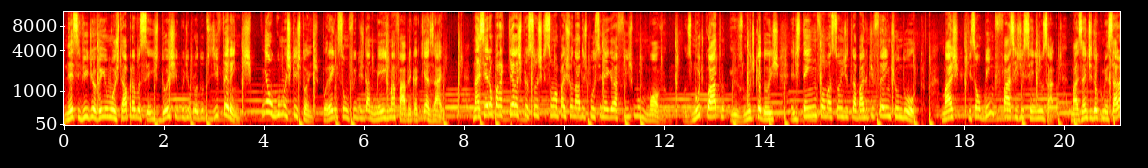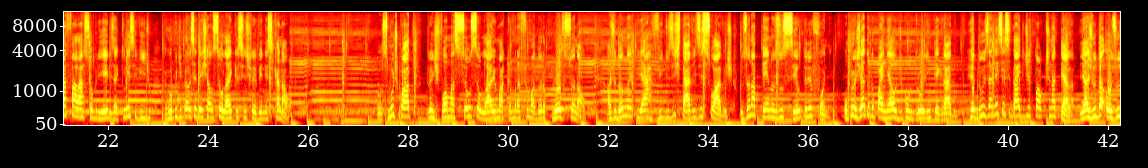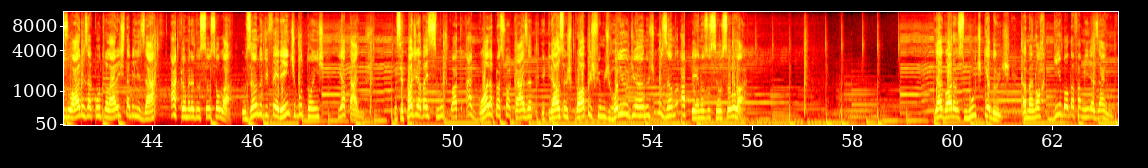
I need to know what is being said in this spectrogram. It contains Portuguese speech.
Nesse vídeo eu venho mostrar para vocês dois tipos de produtos diferentes, em algumas questões, porém são filhos da mesma fábrica que a Zayo. Nasceram para aquelas pessoas que são apaixonadas por cinegrafismo móvel. Os Multi 4 e os Multi Q2, eles têm informações de trabalho diferente um do outro, mas que são bem fáceis de serem usados. Mas antes de eu começar a falar sobre eles aqui nesse vídeo, eu vou pedir para você deixar o seu like e se inscrever nesse canal. O Smooth 4 transforma seu celular em uma câmera filmadora profissional, ajudando a criar vídeos estáveis e suaves, usando apenas o seu telefone. O projeto do painel de controle integrado reduz a necessidade de toques na tela e ajuda os usuários a controlar e estabilizar a câmera do seu celular, usando diferentes botões e atalhos. Você pode levar esse Smooth 4 agora para sua casa e criar os seus próprios filmes hollywoodianos usando apenas o seu celular. E agora os Multi Q2, é o menor gimbal da família Zain.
